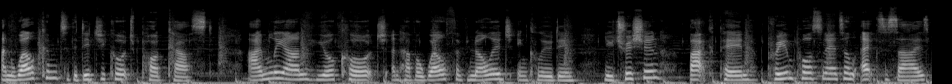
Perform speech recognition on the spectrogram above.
and welcome to the DigiCoach podcast. I'm Leanne, your coach, and have a wealth of knowledge including nutrition, back pain, pre and postnatal exercise,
